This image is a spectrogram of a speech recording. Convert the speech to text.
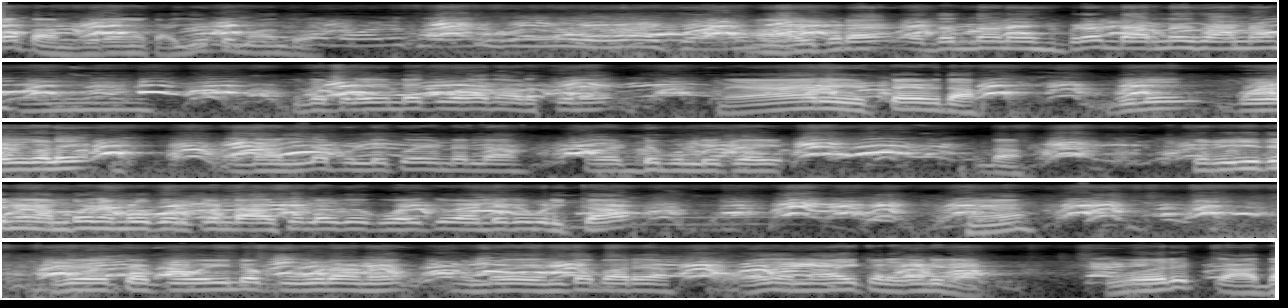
പച്ച തമ്പുരാനെ കയ്യിട്ട് മാന്തോ. ആ ഇവിടെ ഇതെന്താണ്? ഇവിടെ ഉണ്ടായിരുന്ന സാധനം? ഇത് പ്ലെയിന്റെ ഒക്കെ ഇവിടെ നടക്കണേ? നേരെ ഇട്ട ഇതാ. ഇതിൽ കോഴികൾ നല്ല പുള്ളിക്കോയി ഉണ്ടല്ലോ. റെഡ് പുള്ളിക്കോയി എന്താ ശ്രീജിത്തിന്റെ നമ്പർ നമ്മൾ കൊടുക്കേണ്ട ആവശ്യമുള്ളവർക്ക് കോഴിക്ക് വേണ്ടിയിട്ട് വിളിക്കാം. ഏ? ഇതൊക്കെ കോഴിന്റെ കൂടാണ്. നമ്മൾ എന്താ പറയാ? അത് നായ്ക്കൾ കണ്ടില്ല? ഒരു കഥ.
